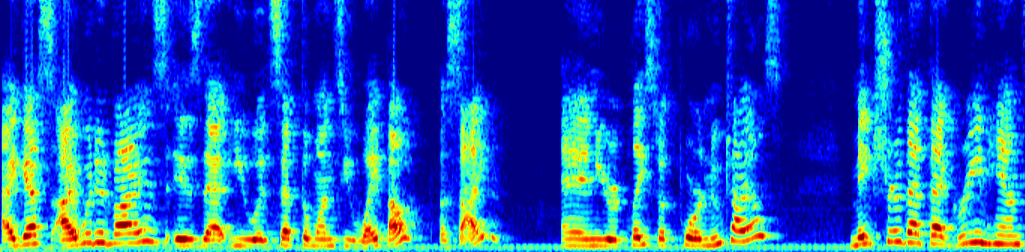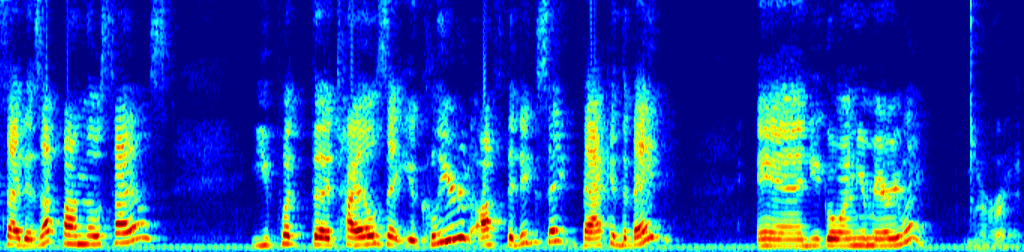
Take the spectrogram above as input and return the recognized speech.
I guess I would advise is that you would set the ones you wipe out aside and you replace with poor new tiles. Make sure that that green hand side is up on those tiles. You put the tiles that you cleared off the dig site back in the bag and you go on your merry way. All right.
